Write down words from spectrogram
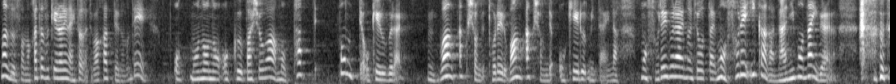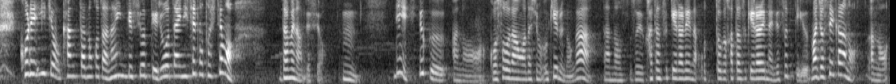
まずその片付けられない人だって分かってるので物の置く場所はもうパッてポンって置けるぐらい、うん、ワンアクションで取れる。ワンアクションで置けるみたいな。もうそれぐらいの状態。もうそれ以下が何もないぐらいな。これ以上簡単なことはないんですよっていう状態にしてたとしてもダメなんですよ。うん。でよくあのご相談を私も受けるのがあのそういう片付けられない夫が片付けられないですっていう、まあ、女性からのあの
